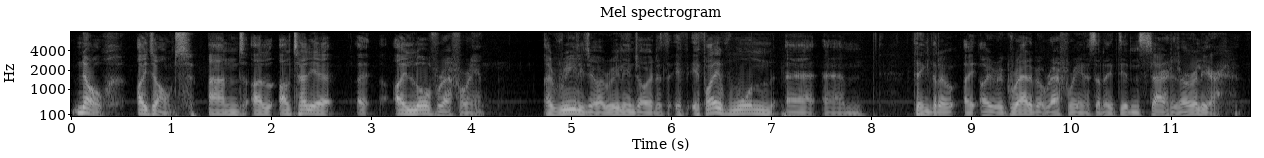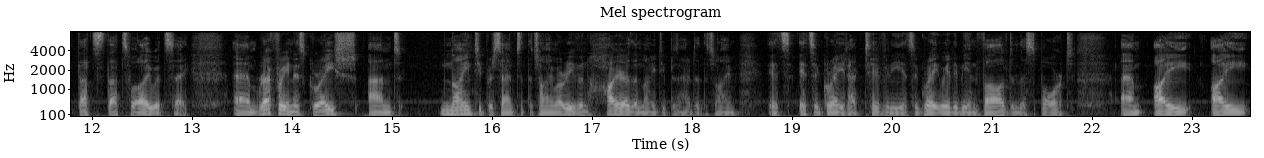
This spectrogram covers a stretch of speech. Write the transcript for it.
No, I don't. And I'll, I'll tell you, I, I, love refereeing. I really do. I really enjoyed it. If, if I have one uh, um, thing that I, I, regret about refereeing is that I didn't start it earlier. That's that's what I would say. Um, refereeing is great, and 90% of the time, or even higher than 90% of the time, it's it's a great activity. It's a great way to be involved in the sport. Um, I I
